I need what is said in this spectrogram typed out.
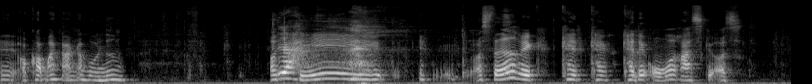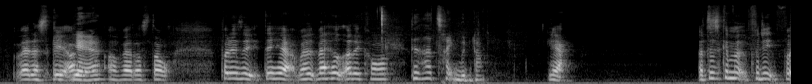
øh, og kommer en gang om måneden. Og Ja. det, og stadigvæk kan, kan, kan det overraske os. Hvad der sker, Ja. og hvad der står. Prøv lige at se, det her, hvad, hvad hedder det kort? Det hedder tre mønter. Ja. Og det skal man, fordi for,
